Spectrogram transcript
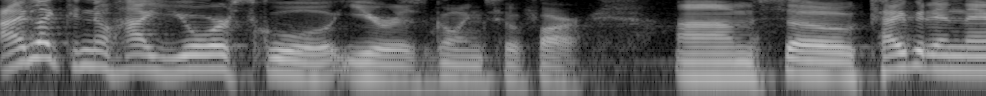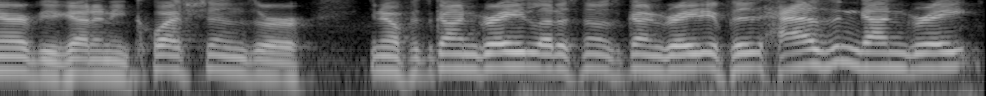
I'd like to know how your school year is going so far. Um, so type it in there if you got any questions, or you know if it's gone great, let us know it's gone great. If it hasn't gone great,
